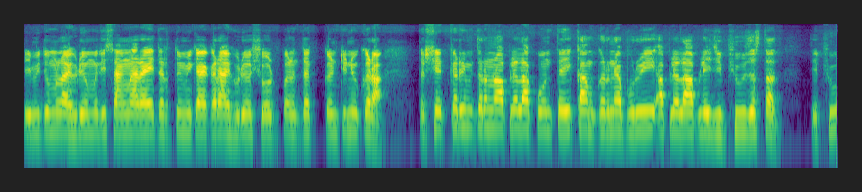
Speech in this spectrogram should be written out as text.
ते मी तुम्हाला व्हिडिओमध्ये सांगणार आहे. तर तुम्ही काय करा व्हिडिओ शेवटपर्यंत कंटिन्यू करा. तर शेतकरी मित्रांनो आपल्याला कोणतंही काम करण्यापूर्वी आपल्याला आपले जे फ्यूज असतात ते फ्यूज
